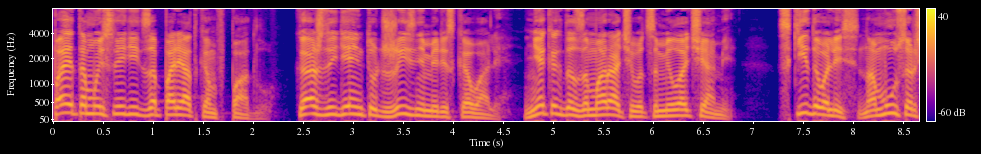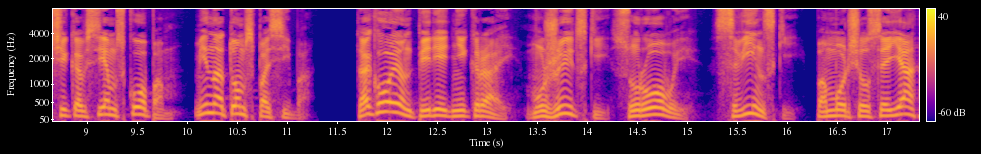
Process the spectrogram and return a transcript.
поэтому и следить за порядком впадлу. Каждый день тут жизнями рисковали. Некогда заморачиваться мелочами. Скидывались на мусорщика всем скопом. И на том спасибо. Такой он передний край. Мужицкий, суровый, свинский. Поморщился я,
